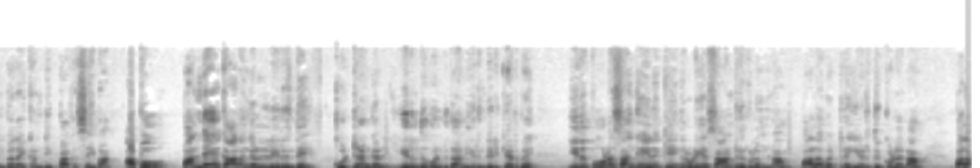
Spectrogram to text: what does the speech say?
என்பதை கண்டிப்பாக செய்வான். அப்போ பண்டைய காலங்களில் இருந்தே குற்றங்கள் இருந்து கொண்டுதான் இருந்திருக்கிறது. இது போல சங்க இலக்கியங்களுடைய சான்றுகளும் நாம் பலவற்றை எடுத்துக்கொள்ளலாம் பல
